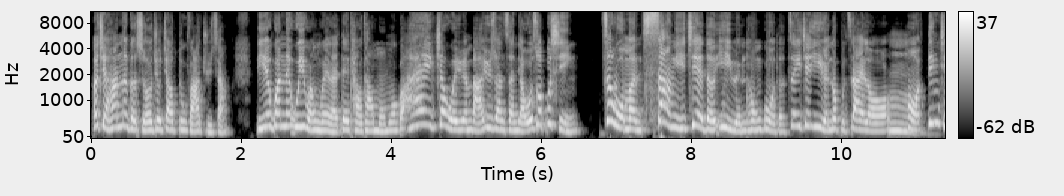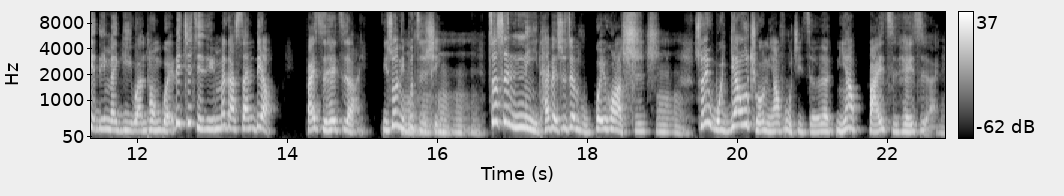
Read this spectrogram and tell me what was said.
而且他那个时候就叫督发局长，第二关那委员回来对滔滔摸摸过，哎，叫委员把预算删掉，我说不行。这我们上一届的议员通过的，这一届议员都不在喽。嗯哦，丁吉你没议员通过，你这几年没给他删掉，白纸黑字来，你说你不执行，嗯嗯嗯这是你台北市政府规划失职，嗯嗯所以我要求你要负起责任，你要白纸黑字来，嗯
